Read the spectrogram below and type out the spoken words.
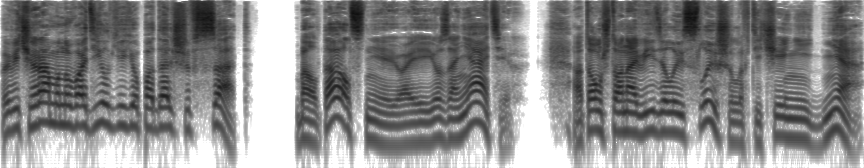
По вечерам он уводил ее подальше в сад, болтал с нею о ее занятиях, о том, что она видела и слышала в течение дня,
